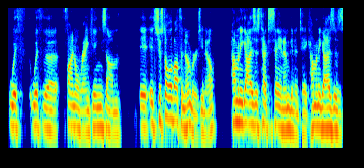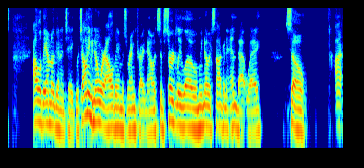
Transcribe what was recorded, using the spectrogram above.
with with the final rankings. Um, it, it's just all about the numbers, you know. How many guys is Texas A&M going to take? How many guys is Alabama going to take? Which I don't even know where Alabama is ranked right now. It's absurdly low, and we know it's not going to end that way. So I,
